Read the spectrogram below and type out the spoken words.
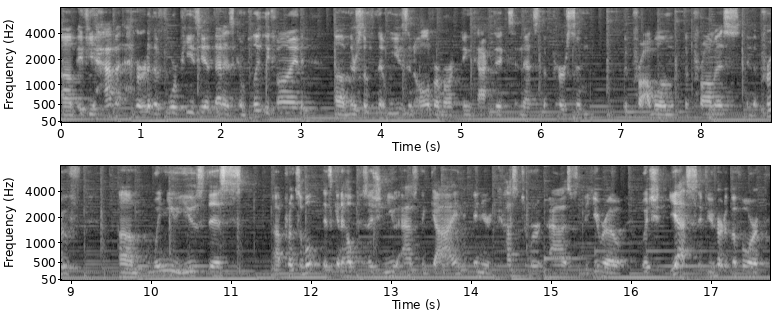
Um, if you haven't heard of the four P's yet, that is completely fine. Um, there's something that we use in all of our marketing tactics, and that's the person, the problem, the promise, and the proof. Um, when you use this uh, principle. It's going to help position you as the guide and your customer as the hero, which, yes, if you heard it before,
